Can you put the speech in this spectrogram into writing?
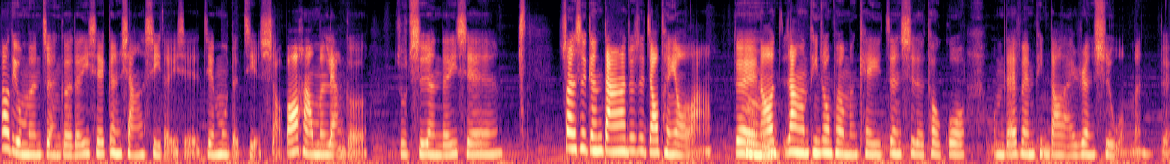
到底我们整个的一些更详细的一些节目的介绍，包含我们两个主持人的一些，算是跟大家就是交朋友啦。对，然后让听众朋友们可以正式的透过我们的 FM 频道来认识我们。对。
